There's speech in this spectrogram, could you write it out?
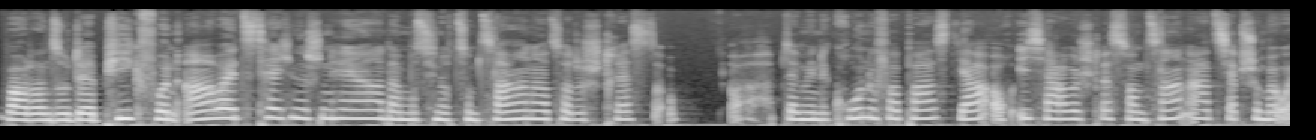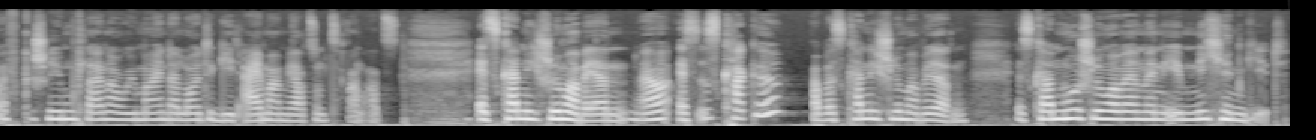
war dann so der Peak von arbeitstechnischen her. Da musste ich noch zum Zahnarzt, hatte Stress, ob oh, habt ihr mir eine Krone verpasst? Ja, auch ich habe Stress vom Zahnarzt. Ich habe schon bei OF geschrieben, kleiner Reminder, Leute, geht einmal im Jahr zum Zahnarzt. Es kann nicht schlimmer werden. Ja? Es ist kacke, aber es kann nicht schlimmer werden. Es kann nur schlimmer werden, wenn ihr eben nicht hingeht.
